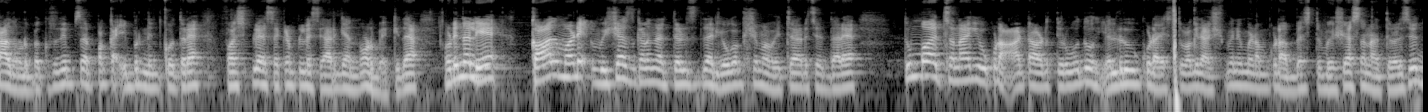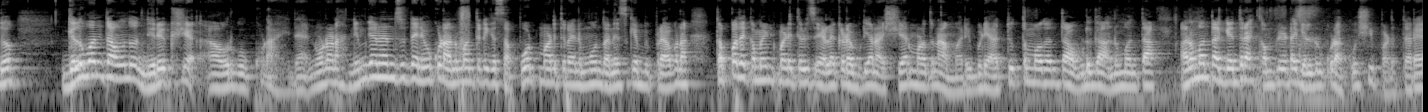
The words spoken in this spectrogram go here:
ಕಾದು ನೋಡಬೇಕು. ಸುದೀಪ್ ಸರ್ ಪಕ್ಕ ಇಬ್ಬರು ನಿಂತ್ಕೋತಾರೆ ಫಸ್ಟ್ ಪ್ಲೇಸ್ ಸೆಕೆಂಡ್ ಪ್ಲೇಸ್ ಯಾರಿಗೆ ನೋಡಬೇಕಿದೆ. ಒಟ್ಟಿನಲ್ಲಿ ಕಾಲ್ ಮಾಡಿ ವಿಷಸ್ಗಳನ್ನು ತಿಳಿಸಿದ್ದಾರೆ. ಯೋಗಕ್ಷೇಮ ವಿಚಾರಿಸಿದ್ದಾರೆ. ತುಂಬ ಚೆನ್ನಾಗಿಯೂ ಕೂಡ ಆಟ ಆಡುತ್ತಿರುವುದು. ಎಲ್ಲರಿಗೂ ಕೂಡ ಇಷ್ಟವಾಗಿದೆ. ಅಶ್ವಿನಿ ಮೇಡಮ್ ಕೂಡ ಬೆಸ್ಟ್ ವಿಶೇಷನ ತಿಳಿಸಿದ್ದು. ಗೆಲ್ಲುವಂಥ ಒಂದು ನಿರೀಕ್ಷೆ ಅವ್ರಿಗೂ ಕೂಡ ಇದೆ. ನೋಡೋಣ ನಿಮ್ಗೇನು ಅನಿಸುತ್ತೆ? ನೀವು ಕೂಡ ಹನುಮಂತನಿಗೆ ಸಪೋರ್ಟ್ ಮಾಡ್ತೀರಾ ನಿಮ್ಮ ಒಂದು ಅನಿಸಿಕೆ, ಅಭಿಪ್ರಾಯವನ್ನ ತಪ್ಪದೆ ಕಮೆಂಟ್ ಮಾಡಿ ತಿಳಿಸಿ. ಎಲ್ಲ ಕಡೆ ವಿಡಿಯೋನ ಶೇರ್ ಮಾಡೋದನ್ನ ಮರಿಬಿಡಿ. ಅತ್ಯುತ್ತಮವಾದಂಥ ಹುಡುಗ ಹನುಮಂತ. ಹನುಮಂತ ಗೆದ್ದರೆ ಕಂಪ್ಲೀಟಾಗಿ ಎಲ್ಲರೂ ಕೂಡ ಖುಷಿ ಪಡ್ತಾರೆ.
